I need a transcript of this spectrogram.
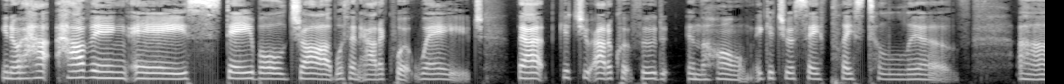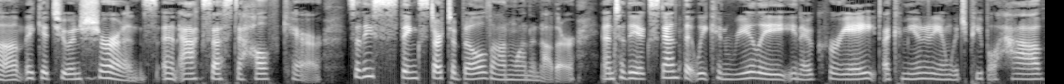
you know, ha- having a stable job with an adequate wage, that gets you adequate food in the home. It gets you a safe place to live. Um, it gets you insurance and access to health care. So these things start to build on one another. And to the extent that we can really, you know, create a community in which people have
